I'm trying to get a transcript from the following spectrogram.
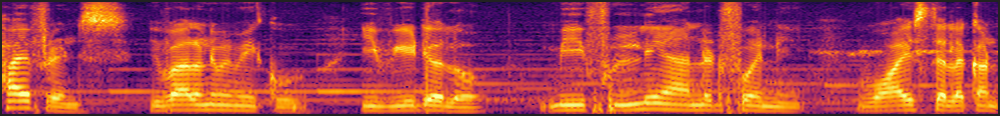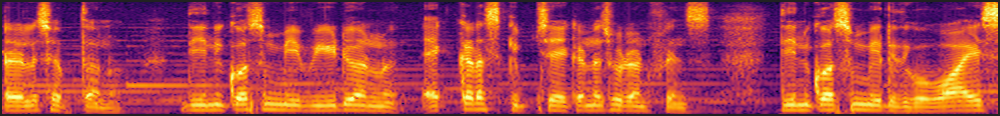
హాయ్ ఫ్రెండ్స్ ఇవాళ నేను మీకు ఈ వీడియోలో మీ ఫుల్లీ ఆండ్రాయిడ్ ఫోన్ని వాయిస్ ఎలా కంట్రోల్లో చెప్తాను. దీనికోసం మీ వీడియోను ఎక్కడ స్కిప్ చేయకుండా చూడండి ఫ్రెండ్స్. దీనికోసం మీరు ఇదిగో వాయిస్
